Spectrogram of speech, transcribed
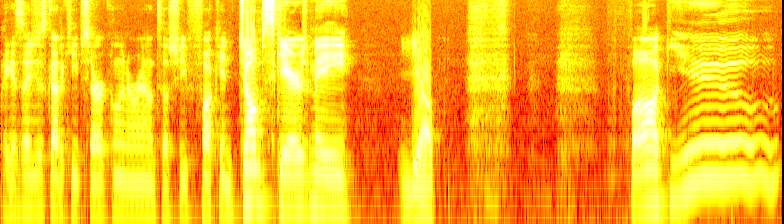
I guess I just got to keep circling around until she fucking jump scares me. Yup. Fuck you.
